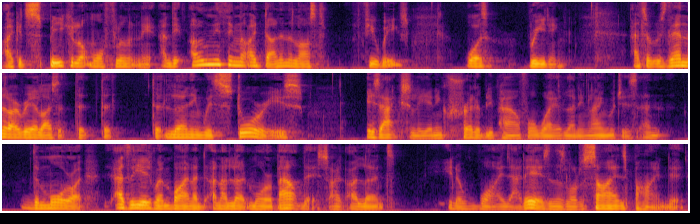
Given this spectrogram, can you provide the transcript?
I could speak a lot more fluently. And the only thing that I'd done in the last few weeks was reading. And so it was then that I realized that, that, that, that learning with stories is actually an incredibly powerful way of learning languages. And the more I, as the years went by and I, and I learned more about this, I, I learned you know why that is and there's a lot of science behind it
